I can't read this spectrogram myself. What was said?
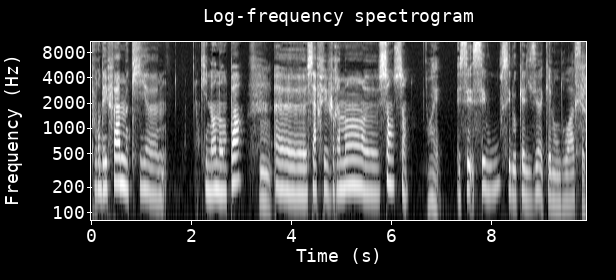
pour des femmes qui... euh, qui n'en ont pas, Mm. euh, ça fait vraiment euh, sens. Ouais. Et c'est où? C'est localisé à quel endroit cette...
